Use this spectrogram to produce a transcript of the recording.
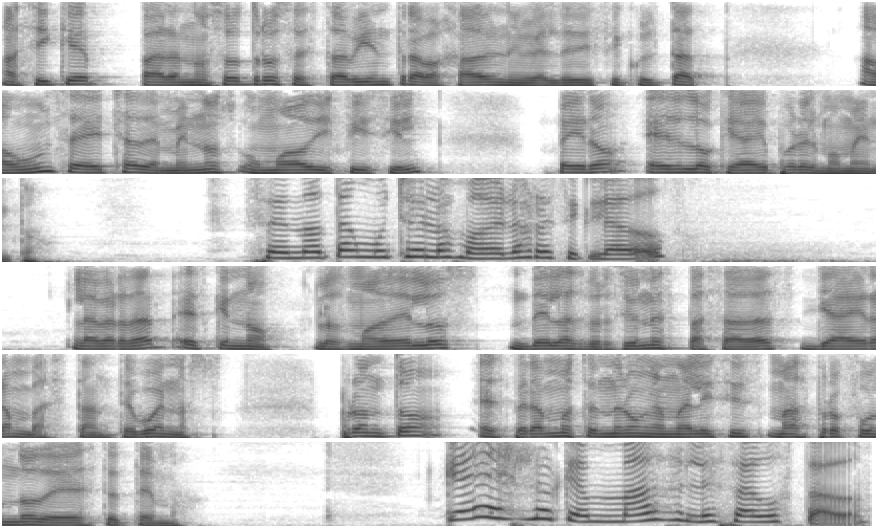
Así que para nosotros está bien trabajado el nivel de dificultad. Aún se echa de menos un modo difícil, pero es lo que hay por el momento. ¿Se notan mucho los modelos reciclados? La verdad es que no, los modelos de las versiones pasadas ya eran bastante buenos. Pronto esperamos tener un análisis más profundo de este tema. ¿Qué es lo que más les ha gustado?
